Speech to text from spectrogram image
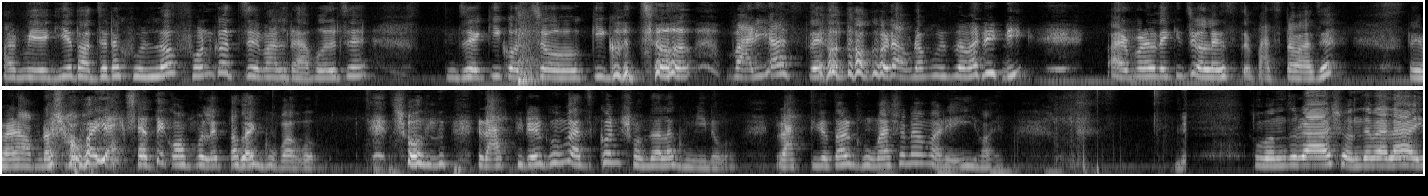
আর মেয়ে গিয়ে দরজাটা খুললো, ফোন করছে মালটা, বলছে যে, কি করছ? কি করছ? বাড়ি আসছে? তখন আমরা বুঝতে পারিনি। তারপরে দেখি চলে এসছে, পাঁচটা বাজে। এবার আমরা সবাই একসাথে কম্বলের তলায় ঘুমাবো। রাত্রিরের ঘুম আজক্ষণ সন্ধ্যাবেলা ঘুমিয়ে নেব। রাত্রিরে তো আর ঘুম আসে না আমার, এই হয়। বন্ধুরা সন্ধেবেলা এই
